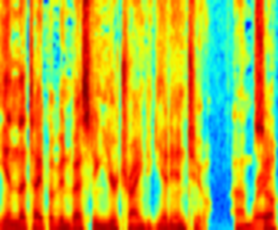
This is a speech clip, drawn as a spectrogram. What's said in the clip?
in the type of investing you're trying to get into. Um, right. So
